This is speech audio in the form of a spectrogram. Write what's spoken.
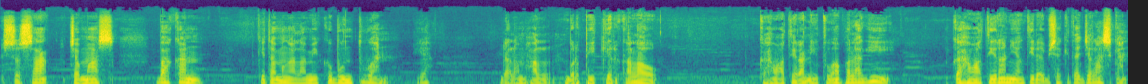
sesak cemas bahkan kita mengalami kebuntuan ya dalam hal berpikir kalau kekhawatiran itu apalagi kekhawatiran yang tidak bisa kita jelaskan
